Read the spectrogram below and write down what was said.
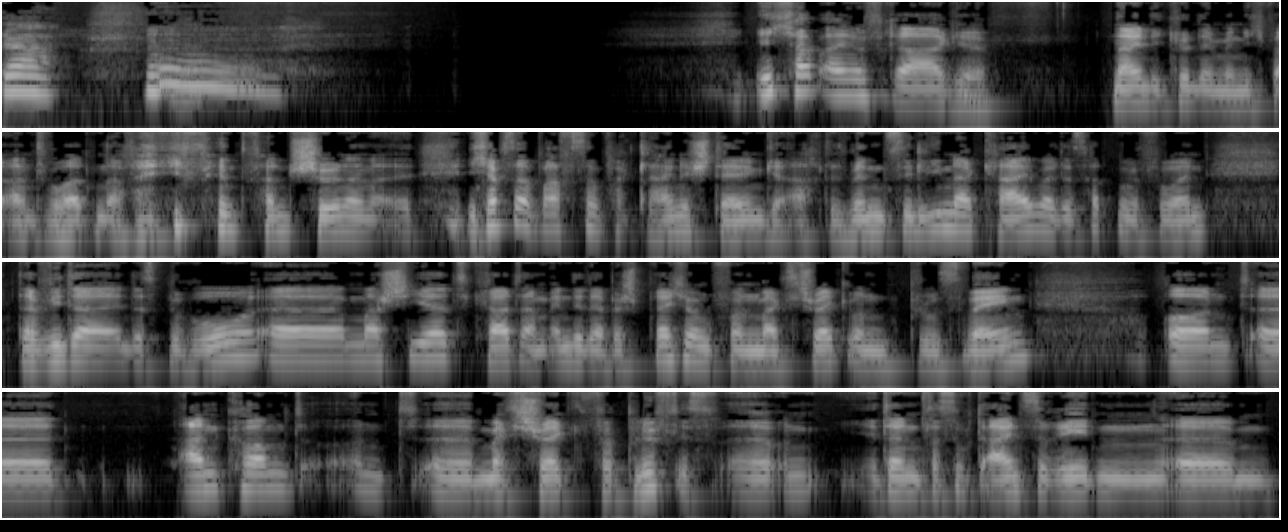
ja. ja. Ich habe eine Frage. Nein, die könnt ihr mir nicht beantworten, aber ich finde fand schön. Ich habe es aber auf so ein paar kleine Stellen geachtet. Wenn Selina Keil, weil das hatten wir vorhin, da wieder in das Büro äh, marschiert, gerade am Ende der Besprechung von Max Schreck und Bruce Wayne und äh, ankommt und äh, Max Shrek verblüfft ist äh, und dann versucht einzureden, ähm,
